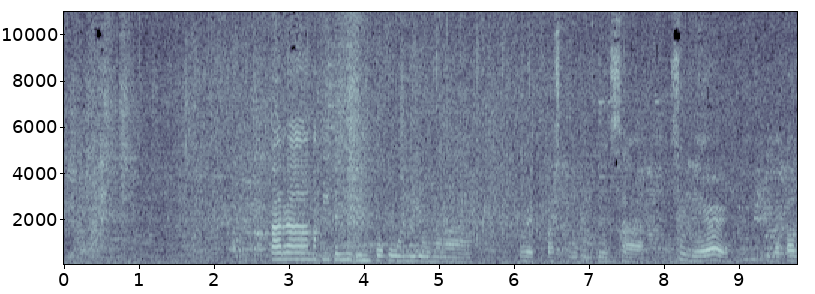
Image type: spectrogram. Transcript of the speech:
Dito pa. Para makita nyo din po kung ano yung mga breakfast po dito sa Soler. Diba? Pag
